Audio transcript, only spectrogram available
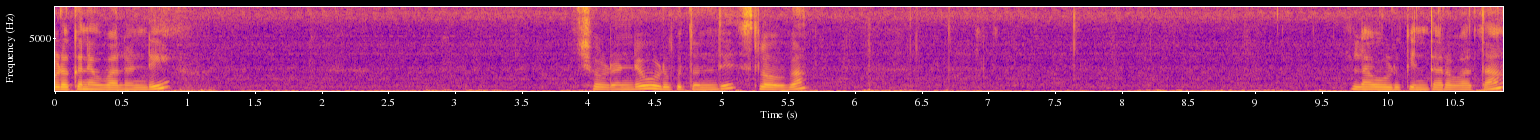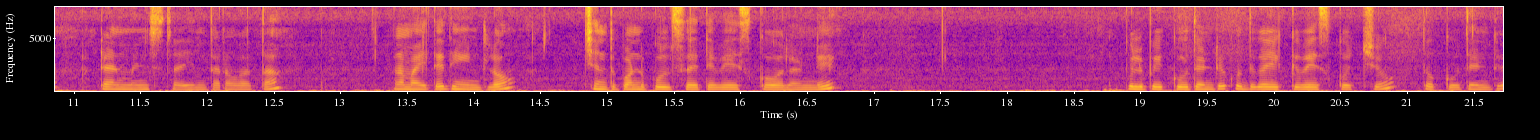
ఉడకనివ్వాలండి. చూడండి ఉడుకుతుంది స్లోగా. ఇలా ఉడికిన తర్వాత టెన్ మినిట్స్ అయిన తర్వాత మనమైతే దీంట్లో చింతపండు పులుసు అయితే వేసుకోవాలండి. పులుపు ఎక్కువ తింటే కొద్దిగా ఎక్కువ వేసుకోవచ్చు. తక్కువ తింటే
